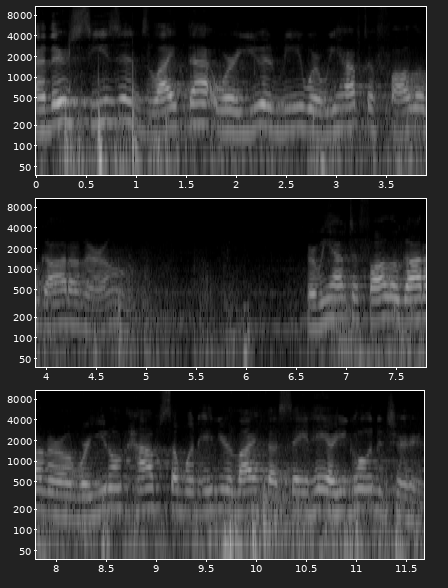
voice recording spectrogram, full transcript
And there's seasons like that where you and me, where we have to follow God on our own where we have to follow God on our own, where you don't have someone in your life that's saying, Hey, are you going to church?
